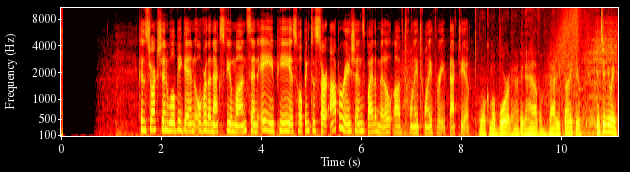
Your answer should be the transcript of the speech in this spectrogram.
Construction will begin over the next few months, and AEP is hoping to start operations by the middle of 2023. Back to you. Welcome aboard. Happy to have them. Maddy, thank you. Continuing.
